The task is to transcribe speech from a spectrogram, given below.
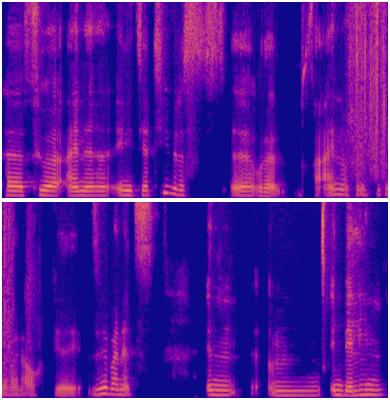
äh, für eine Initiative des, äh, oder Verein wahrscheinlich mittlerweile auch, die Silbernetz in, ähm, in Berlin,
